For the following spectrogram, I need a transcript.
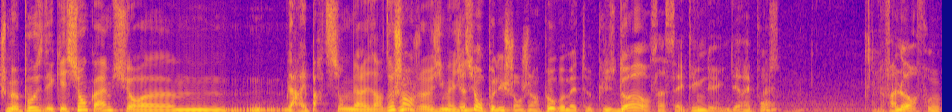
je me pose des questions quand même sur la répartition de mes réserves de change, j'imagine. Bien sûr, on peut les changer un peu, on peut mettre plus d'or, ça, ça a été une des, réponses. Enfin, l'or, il faut,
